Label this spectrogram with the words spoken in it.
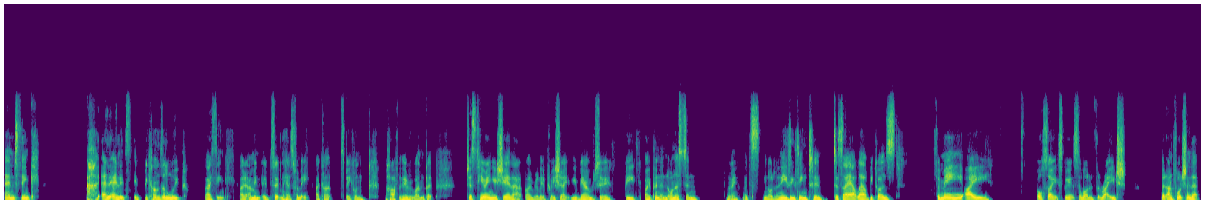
and think, and, and it's it becomes a loop. I think. I, I mean, it certainly has for me. I can't speak on behalf of everyone, but just hearing you share that, I really appreciate you being able to be open and honest and you know, it's not an easy thing to to say out loud because for me, I also experienced a lot of the rage, but unfortunately, that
